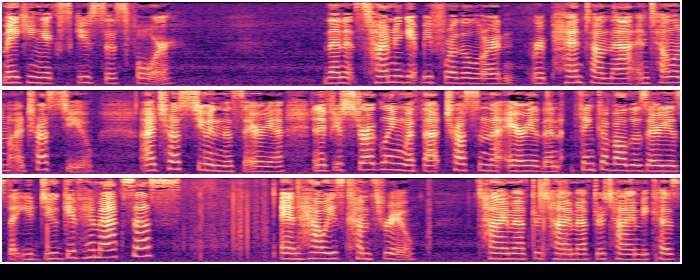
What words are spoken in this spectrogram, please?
making excuses for then it's time to get before the Lord, repent on that, and tell Him, I trust you. I trust you in this area. And if you're struggling with that trust in that area, then think of all those areas that you do give Him access and how He's come through time after time after time because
